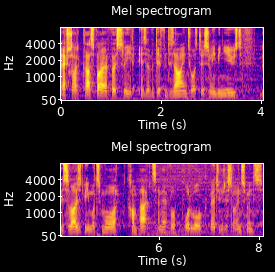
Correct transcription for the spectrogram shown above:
electrostatic classifier firstly is of a different design to what's traditionally been used. This allows it to be much more compact and therefore portable compared to traditional instruments.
